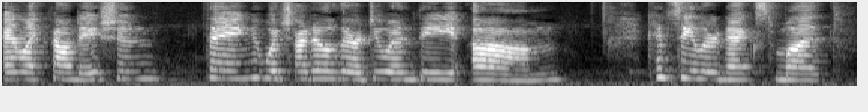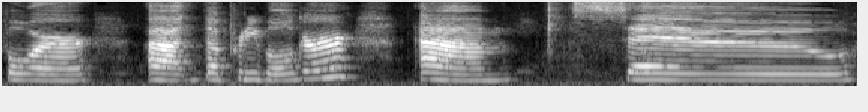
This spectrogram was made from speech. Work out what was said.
and like foundation thing, which I know they're doing the um, concealer next month for uh, the Pretty Vulgar. Um, so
